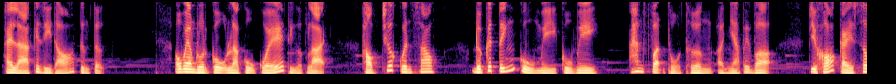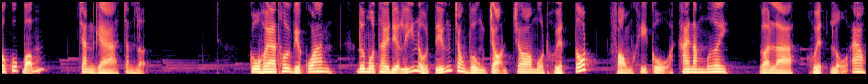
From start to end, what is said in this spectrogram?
hay là cái gì đó tương tự. Ông em ruột cụ là cụ Quế thì ngược lại, học trước quên sau, được cái tính củ mì củ mì, an phận thủ thường ở nhà với vợ, chỉ khó cày sâu cuốc bẫm, chăn gà chăn lợn. Cụ Hòe thôi việc quan, được một thầy địa lý nổi tiếng trong vùng chọn cho một huyệt tốt phòng khi cụ 250, gọi là huyệt lỗ ao.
